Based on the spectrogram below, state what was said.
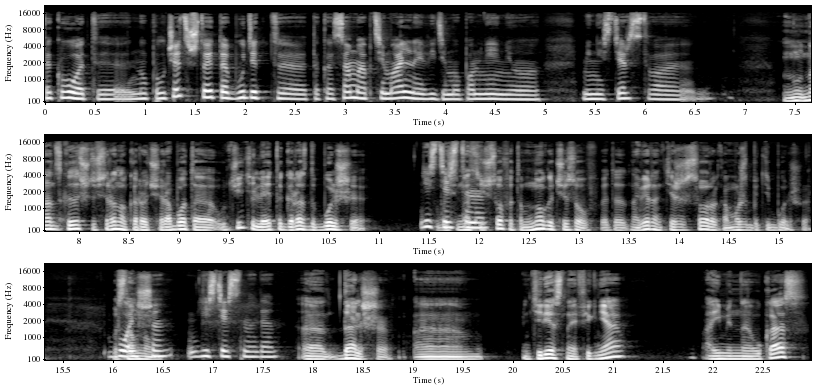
Так вот, э, ну, получается, что это будет э, такая самая оптимальная, видимо, по мнению министерства. Ну, надо сказать, что все равно, короче, работа учителя это гораздо больше. Естественно, 18 часов это много часов. Это, наверное, те же 40, а может быть и больше. больше. Естественно, да. Э, Дальше. Э, Интересная фигня, а именно указ,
